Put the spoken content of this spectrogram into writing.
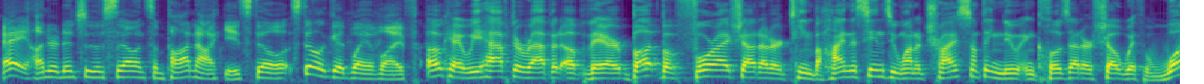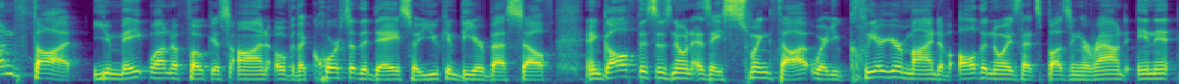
"Hey, 100 inches of snow and some pond hockey. Still, still a good way of life." Okay, we have to wrap it up there. But before I shout out our team behind the scenes, we want to try something new and close out our show with one thought you may want to focus on over the course of the day, so you can be your best self. In golf, this is known as a swing thought, where you clear your mind of all the noise that's buzzing around in it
